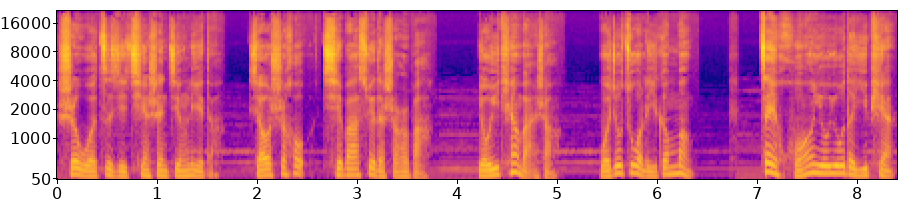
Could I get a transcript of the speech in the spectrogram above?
是我自己亲身经历的。小时候七八岁的时候吧，有一天晚上，我就做了一个梦，在黄油油的一片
